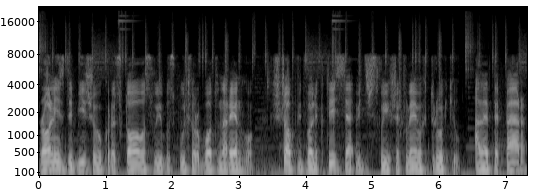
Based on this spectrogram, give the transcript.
Ролінс здебільшого використовував свою блискучу роботу на рингу, щоб відволіктися від своїх жахливих трюків, але тепер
